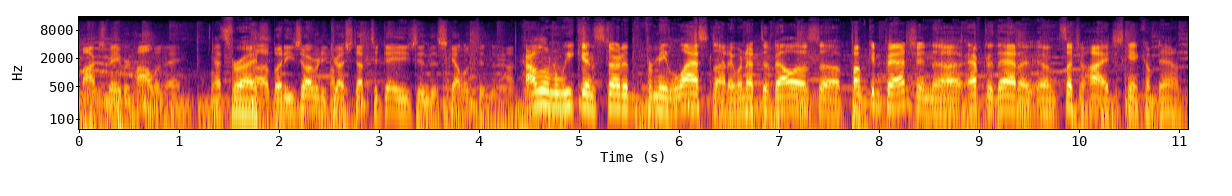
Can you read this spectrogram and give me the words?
Bock's favorite holiday. That's right. Uh, but he's already dressed up today. He's in the skeleton outfit. Halloween weekend started for me last night. I went out to Val's uh, pumpkin patch, and uh, after that, I, I'm such a high, I just can't come down.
